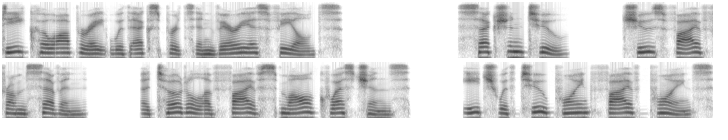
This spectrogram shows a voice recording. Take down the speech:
D. Cooperate with experts in various fields. Section 2 Choose 5 from 7, a total of 5 small questions, each with 2.5 points,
